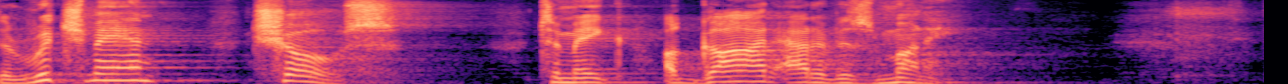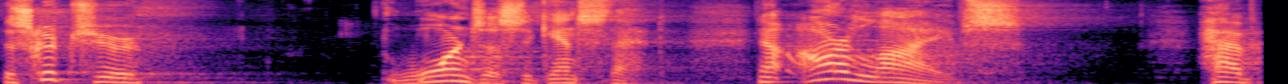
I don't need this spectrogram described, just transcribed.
The rich man chose to make a God out of his money. The scripture warns us against that. Now, our lives have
